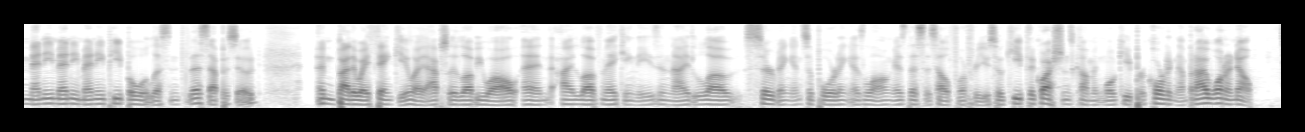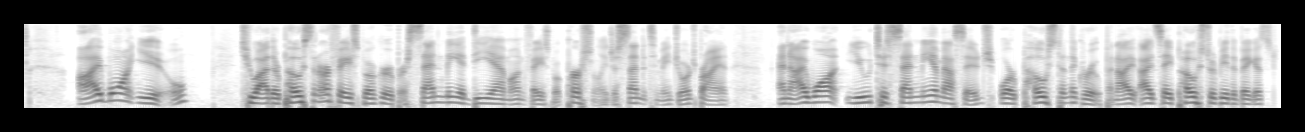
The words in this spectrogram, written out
many, many, many people will listen to this episode. And by the way, thank you. I absolutely love you all. And I love making these and I love serving and supporting as long as this is helpful for you. So keep the questions coming. We'll keep recording them. But I want to know I want you to either post in our Facebook group or send me a DM on Facebook personally. Just send it to me, George Bryant. And I want you to send me a message or post in the group. And I, would say post would be the biggest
